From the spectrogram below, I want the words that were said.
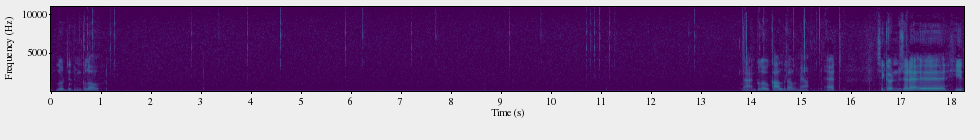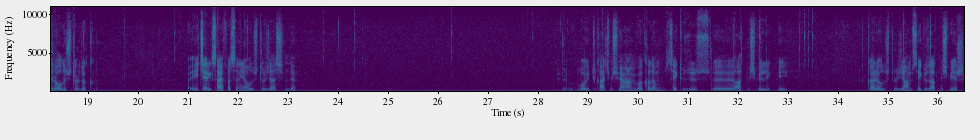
Blur dedim glow. Yani glow kaldıralım ya. Evet. İşte gördüğünüz üzere e, header'ı oluşturduk. Ve içerik sayfasını oluşturacağız şimdi. Şöyle boyutu kaçmış? Hemen bir bakalım. 861'lik bir kare oluşturacağım. 861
